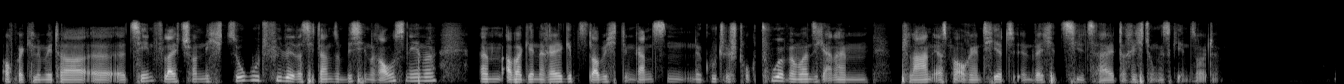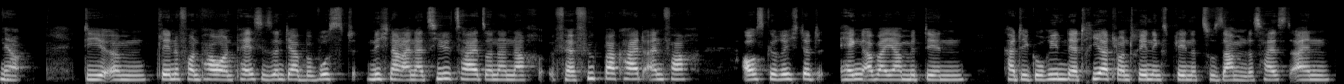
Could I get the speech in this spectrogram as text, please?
auch bei Kilometer äh, 10 vielleicht schon nicht so gut fühle, dass ich dann so ein bisschen rausnehme. Ähm, aber generell gibt es, glaube ich, dem Ganzen eine gute Struktur, wenn man sich an einem Plan erstmal orientiert, in welche Zielzeitrichtung es gehen sollte. Ja, die ähm, Pläne von Power and Pace, die sind ja bewusst nicht nach einer Zielzeit, sondern nach Verfügbarkeit einfach ausgerichtet, hängen aber ja mit den Kategorien der Triathlon-Trainingspläne zusammen. Das heißt, ein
